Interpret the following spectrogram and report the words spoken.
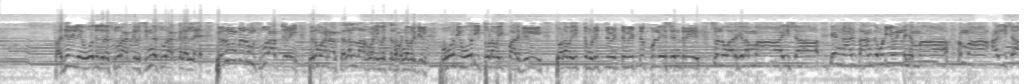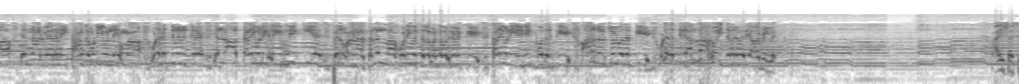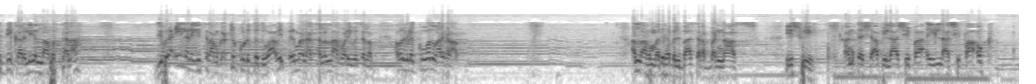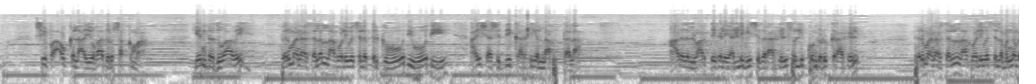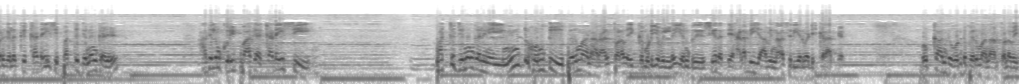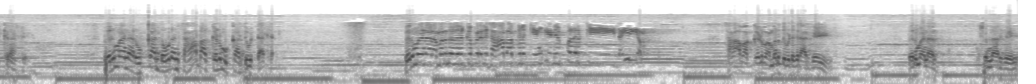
ஃபஜ்ரிலே ஓதுகிற சூறாக்கள் சின்ன சூறாக்கள் அல்ல. பெரும் பெரும் சூறாக்களை பெருமானார் ஸல்லல்லாஹு அலைஹி வஸல்லம் ஓதி ஓதி தொலை வைப்பார்கள். தொலை வைத்து முடித்து விட்டு வீட்டுக்குள்ளே சென்று சொல்லுவார்கள் அம்மா ஐஷா என்னால் தாங்க முடியவில்லை அம்மா. அம்மா ஐஷா என்னால் வேலனை தாங்க முடியவில்லை அம்மா. உலகத்தில் இருக்கிற எல்லா தலைவலிகளையும் நீக்கிய பெருமானார் ஸல்லல்லாஹு அலைஹி வஸல்லம் அன்னவர்களுக்கு தலைவலியை நீக்குவதற்கு ஆறுதல் சொல்வதற்கு உலகத்தில் அல்லாஹ்வை தவிர வேறு யாரும் இல்லை. ஆயிஷா சித்திகார் அலி அல்லாஹுத்தாலா ஜிப்ராஹில் அலி இஸ்லாம் கற்றுக் கொடுத்த துவாவை பெருமானார் சல்லாஹ் அலி வசலம் அவர்களுக்கு ஓதுவார்களாம். அல்லாஹும் மதுஹபில் பாஸ் ரப்பன் நாஸ். ஈஸ்வி அந்த ஷாஃபி லா இல்லா ஷிஃபா உக் ஷிஃபா உக் லா யுகாதிரு சக்மா என்ற துவாவை பெருமானார் செல்லல்லாஹு அலிவசலத்திற்கு ஓதி ஓதி ஆயிஷா சித்திகார் அலி அல்லாஹு தாலா ஆறுதல் வார்த்தைகளை அள்ளி வீசுகிறார்கள் சொல்லிக் கொண்டிருக்கிறார்கள். பெருமானார் ஸல்லல்லாஹு அலைஹி செல்ல மன்னவர்களுக்கு கடைசி பத்து தினங்கள் அதிலும் குறிப்பாக கடைசி பத்து தினங்களில் நின்று கொண்டு பெருமானாரால் தொலை வைக்க முடியவில்லை என்று சீரத்தை ஹலபியாவின் ஆசிரியர் வடிக்கிறார்கள். உட்கார்ந்து கொண்டு பெருமானார் தொலை வைக்கிறார்கள். பெருமானார் உட்கார்ந்தவுடன் சஹாபாக்களும் உட்கார்ந்து விட்டார்கள். பெருமானார் அமர்ந்ததற்கு பிறகு சஹாபாக்களுக்கு எங்கே நிற்பதற்கு தைரியம்? சஹாபாக்களும் அமர்ந்து விடுகிறார்கள். பெருமானார் சொன்னார்கள்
